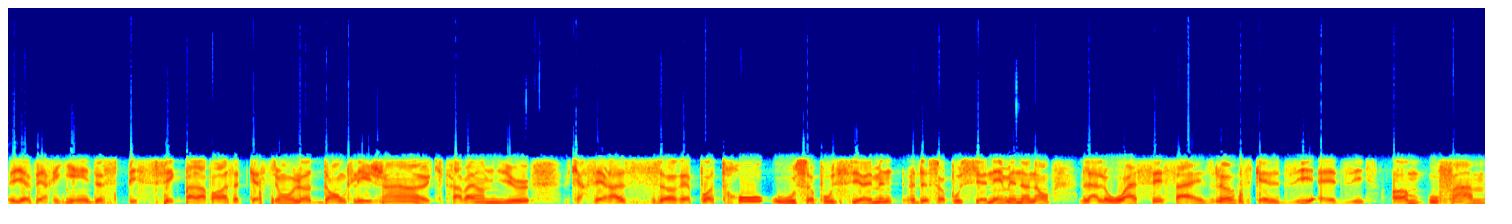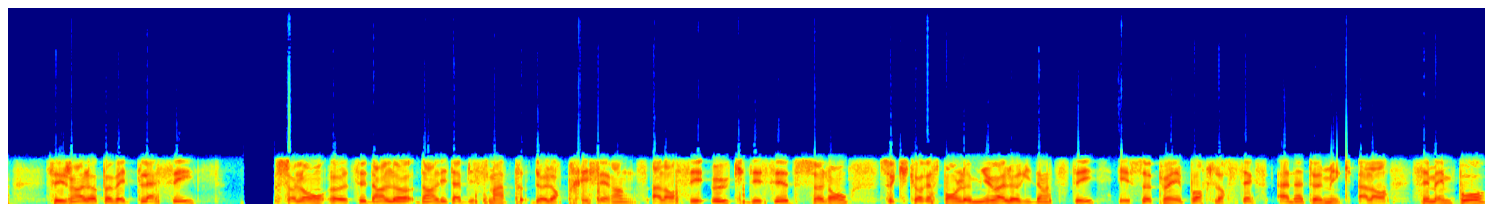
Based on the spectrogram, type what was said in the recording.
il y avait rien de spécifique par rapport à cette question-là. Donc, les gens euh, qui travaillent en milieu carcéral sauraient pas trop où se positionner, de se positionner. Mais non, non, la loi C16 là, ce qu'elle dit, elle dit homme ou femme, ces gens-là peuvent être placés selon, euh, tu sais, dans, le, dans l'établissement de leur préférence. Alors, c'est eux qui décident selon ce qui correspond le mieux à leur identité et ce, peu importe leur sexe anatomique. Alors, c'est même pas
